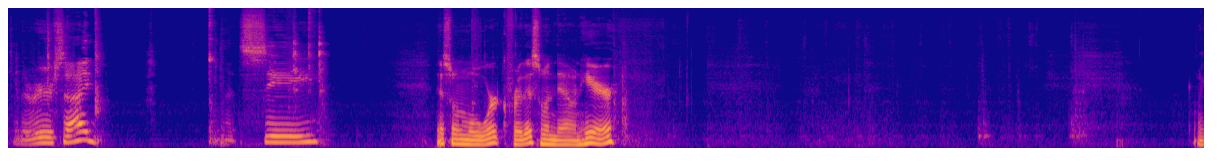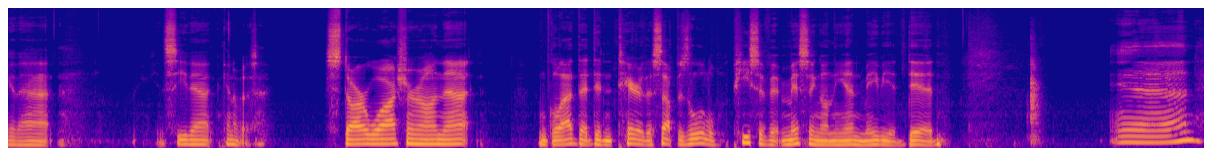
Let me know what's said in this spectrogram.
For the rear side. Let's see. This one will work for this one down here. Look at that. You can see that. Kind of a star washer on that. I'm glad that didn't tear this up. There's a little piece of it missing on the end. Maybe it did. And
